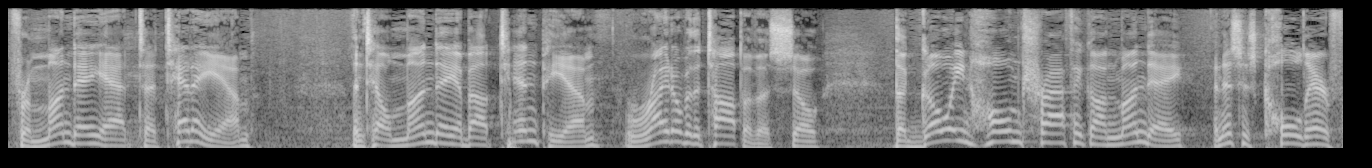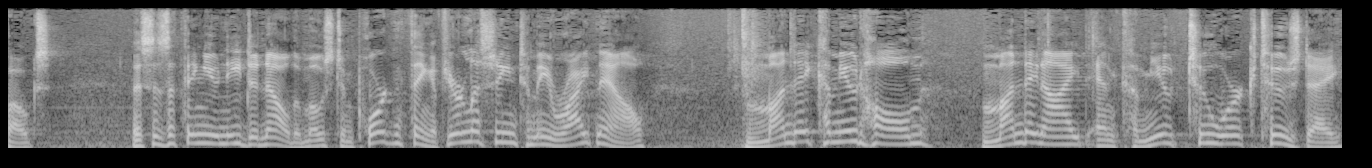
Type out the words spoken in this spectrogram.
from Monday at uh, 10 a.m. until Monday about 10 p.m. right over the top of us. So the going home traffic on Monday, and this is cold air, folks. This is the thing you need to know. The most important thing, if you're listening to me right now, Monday commute home, Monday night, and commute to work Tuesday,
